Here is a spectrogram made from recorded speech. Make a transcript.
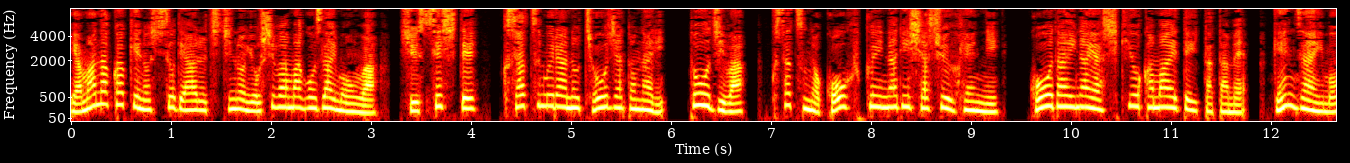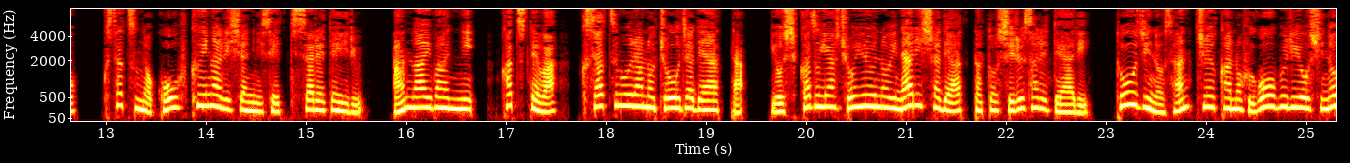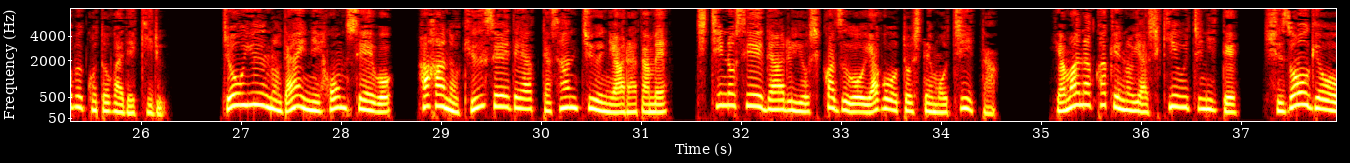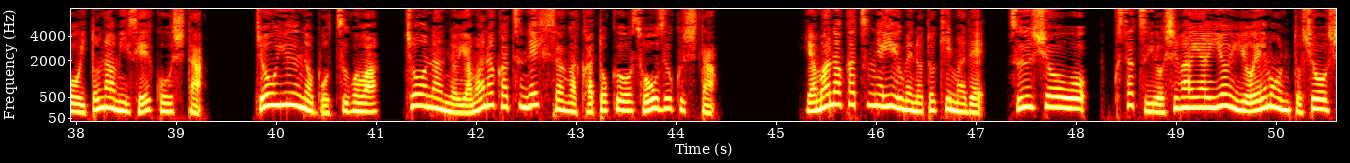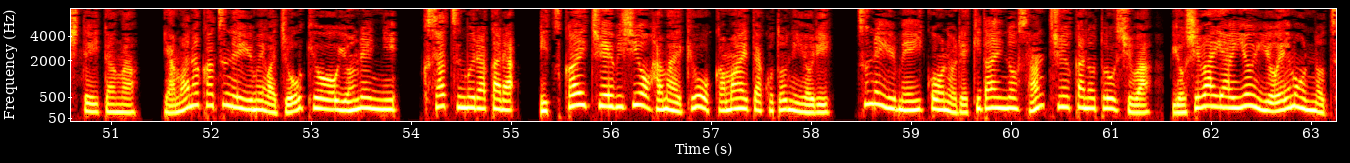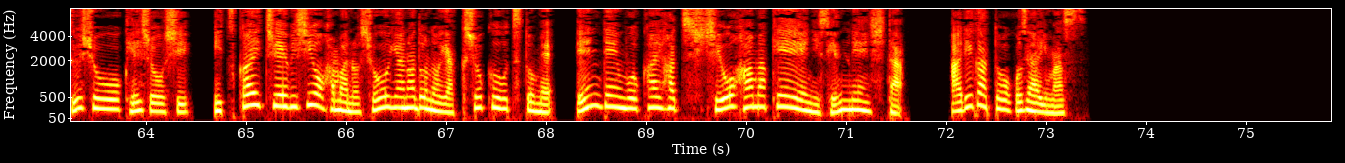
山中家の始祖である父の吉和孫左衛門は出世して草津村の長者となり、当時は草津の幸福稲荷社周辺に広大な屋敷を構えていたため、現在も草津の幸福稲荷社に設置されている案内板に、かつては草津村の長者であった吉和や所有の稲荷社であったと記されてあり、当時の山中家の富豪ぶりを忍ぶことができる。女優の第二本姓を母の旧姓であった山中に改め、父の姓である吉和を屋号として用いた。山中家の屋敷内にて酒造業を営み成功した。女優の没後は、長男の山中常久が家督を相続した。山中常夢の時まで、通称を草津吉和やいよいよ右衛門と称していたが、山中常夢は状況を4年に草津村から五日市恵比塩浜へ今日構えたことにより、常夢以降の歴代の山中家の当主は、吉和やいよいよ右衛門の通称を継承し、五日市恵比塩浜の庄屋などの役職を務め、塩田を開発し塩浜経営に専念した。ありがとうございます。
